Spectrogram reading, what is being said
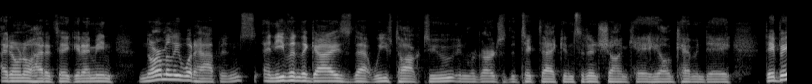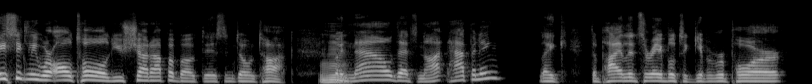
I don't know how to take it. I mean, normally what happens, and even the guys that we've talked to in regards to the Tic Tac incident, Sean Cahill, Kevin Day, they basically were all told, you shut up about this and don't talk. Mm-hmm. But now that's not happening. Like the pilots are able to give a report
